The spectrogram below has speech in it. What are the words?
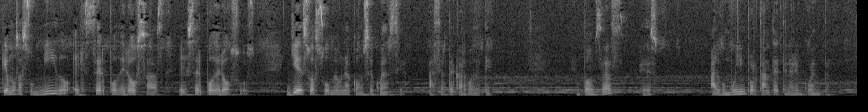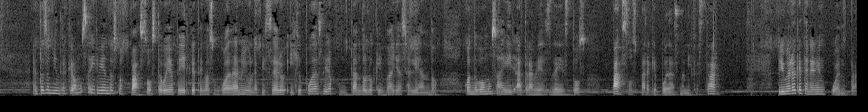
que hemos asumido el ser poderosas, el ser poderosos, y eso asume una consecuencia, hacerte cargo de ti. Entonces, eres algo muy importante de tener en cuenta. Entonces, mientras que vamos a ir viendo estos pasos, te voy a pedir que tengas un cuaderno y un lapicero y que puedas ir apuntando lo que vaya saliendo cuando vamos a ir a través de estos pasos para que puedas manifestar. Primero que tener en cuenta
